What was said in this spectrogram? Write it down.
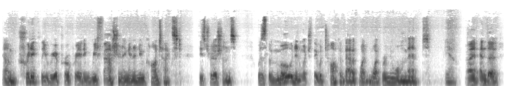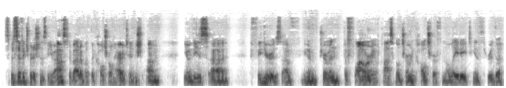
um, critically reappropriating, refashioning in a new context these traditions was the mode in which they would talk about what, what renewal meant. Yeah. Right? And the specific traditions that you asked about, about the cultural heritage, um, you know, these uh, figures of you know German the flowering of classical German culture from the late 18th through the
